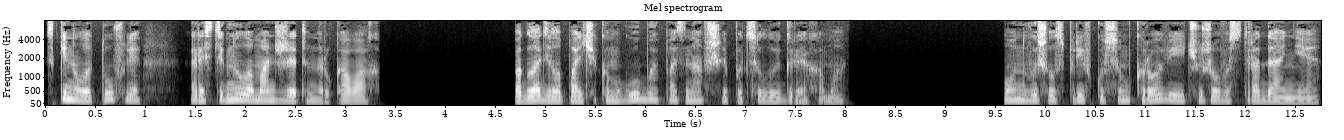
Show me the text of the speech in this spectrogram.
Скинула туфли, расстегнула манжеты на рукавах. Погладила пальчиком губы, познавшие поцелуй Грехома. Он вышел с привкусом крови и чужого страдания,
